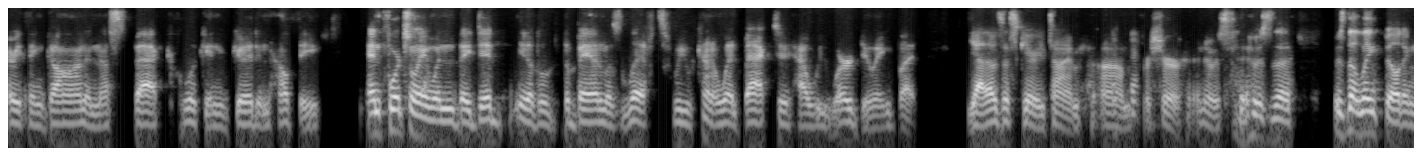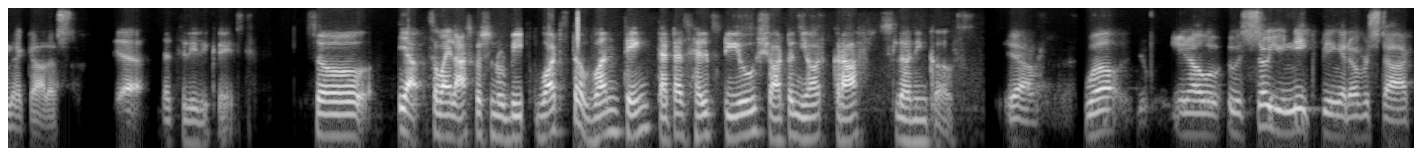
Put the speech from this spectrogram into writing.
everything gone and us back looking good and healthy. And fortunately, when they did, you know, the, the ban was lifted, we kind of went back to how we were doing. But yeah, that was a scary time um, for sure. And it was it was the it was the link building that got us. Yeah, that's really great. So, yeah, so my last question would be what's the one thing that has helped you shorten your craft's learning curve? Yeah. Well, you know, it was so unique being at Overstock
